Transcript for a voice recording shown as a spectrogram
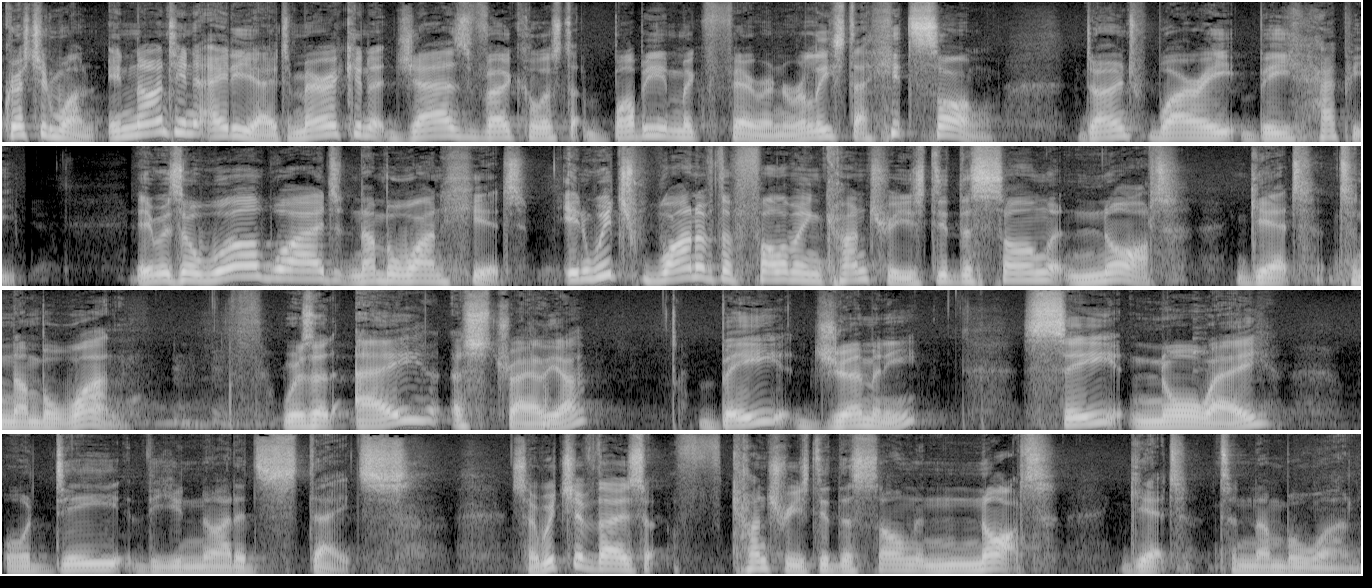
Question one. In 1988, American jazz vocalist Bobby McFerrin released a hit song, Don't Worry, Be Happy. It was a worldwide number one hit. In which one of the following countries did the song not get to number one? Was it A, Australia, B, Germany, C, Norway, or D, the United States? So, which of those f- countries did the song not get to number one?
